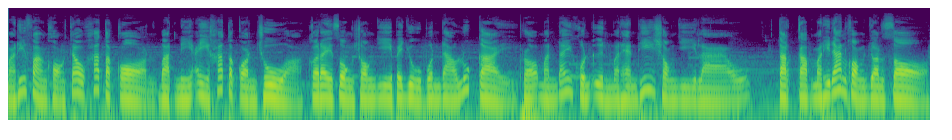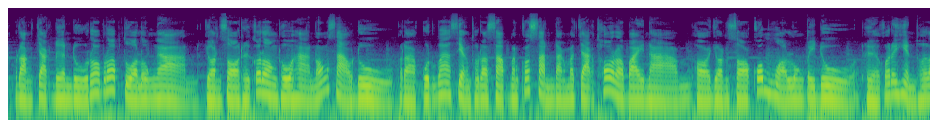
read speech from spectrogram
มาที่ฝั่งของเจ้าฆาตกร บัดนี้ไอ้ฆาตกรชั่ว ก็ได้ส่งชองยีไปอยู่บนดาวลูกไก่ เพราะมันได้คนอื่นมาแทนที่ชองยีแล้ว ตัดกลับมาที่ด้านของยอนซอ หลังจากเดินดูรอบๆตัวโรงงาน ยอนซอเธอก็ลองโทรหาน้องสาวดู ปรากฏว่าเสียงโทรศัพท์มันก็สั่นดังมาจากท่อระบายน้ำพอยอนซอก้มหัวลงไปดู เธอก็ได้เห็นโทร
